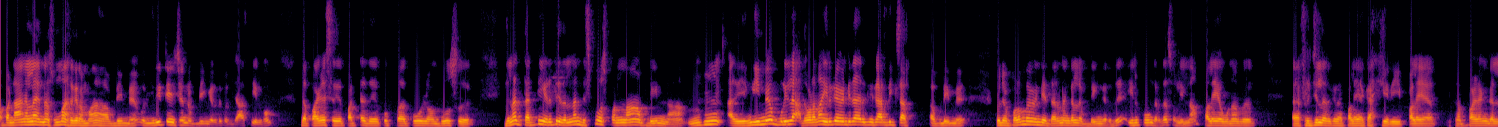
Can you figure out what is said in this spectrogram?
அப்ப நாங்கெல்லாம் என்ன சும்மா இருக்கிறோமா? அப்படின்னு ஒரு இரிட்டேஷன் அப்படிங்கிறது கொஞ்சம் ஜாஸ்தி இருக்கும். இந்த பழசு பட்டது குப்பை கூழம் தூசு இதெல்லாம் தட்டி எடுத்து இதெல்லாம் டிஸ்போஸ் பண்ணலாம் அப்படின்னா ம்ஹும், அது எங்கேயுமே முடியல. அதோட தான் இருக்க வேண்டியதா இருக்கு கார்த்திக் சார் அப்படின்னு கொஞ்சம் புலம்ப வேண்டிய தருணங்கள் அப்படிங்கிறது இருக்குங்கிறத சொல்லிடலாம். பழைய உணவு ஃப்ரிட்ஜில் இருக்கிற பழைய காய்கறி பழைய பழங்கள்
